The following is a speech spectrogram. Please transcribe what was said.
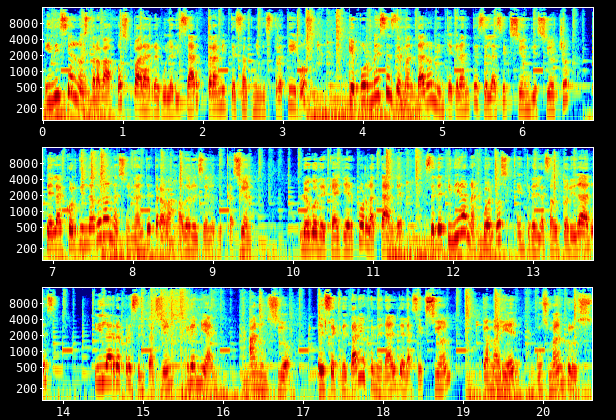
inician los trabajos para regularizar trámites administrativos que por meses demandaron integrantes de la sección 18 de la Coordinadora Nacional de Trabajadores de la Educación, luego de que ayer por la tarde se definieran acuerdos entre las autoridades y la representación gremial, anunció el secretario general de la sección, Gamaliel Guzmán Cruz.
